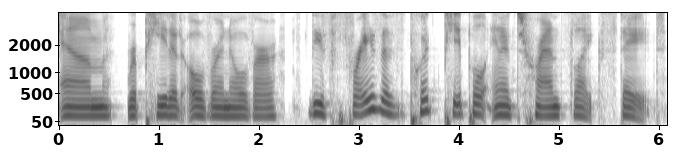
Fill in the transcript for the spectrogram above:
am, repeated over and over. These phrases put people in a trance like state.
